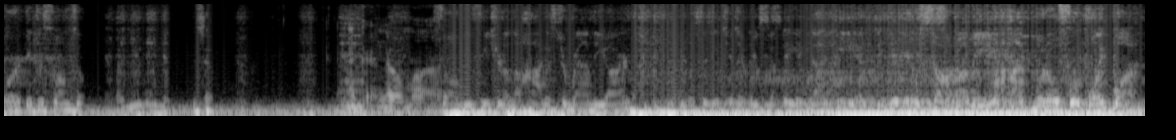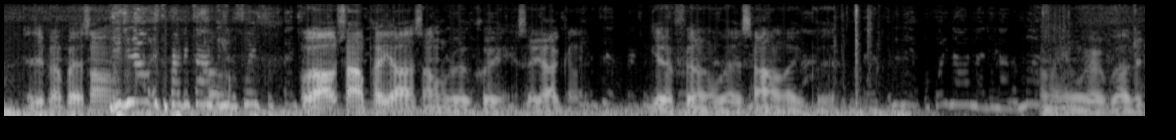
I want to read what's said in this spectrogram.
Or if the song's. So, okay, never mind. song be featured on the hottest around the arc. Listen each and every Sunday at 9 p.m. to hear your song on the 8 Hot 104.1. Is it finna play a song? Did you know it's the perfect time for No. you to switch to Spectrum? Well, I was trying to play y'all something real quick so y'all can get a feeling of what it sounds like, but I don't even worry about it.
